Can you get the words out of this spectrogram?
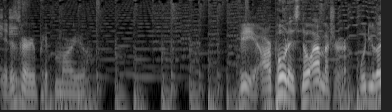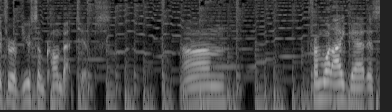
It, it is very Paper Mario. V, our opponent's no amateur. Would you like to review some combat tips? Um, from what I get, it's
